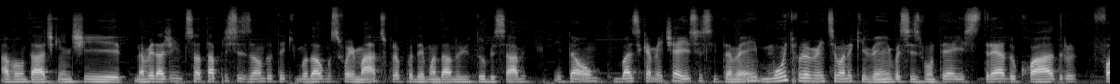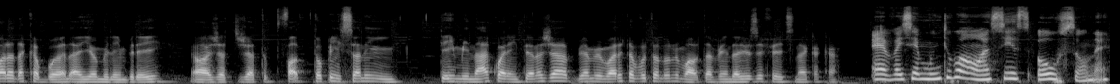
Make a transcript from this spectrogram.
à vontade que a gente, na verdade, a gente só tá precisando ter que mudar alguns formatos para poder mandar no YouTube, sabe? Então, basicamente é isso assim também. Muito provavelmente semana que vem vocês vão ter a estreia do quadro Fora da Cabana, aí eu me lembrei. Ó, já, já tô, tô pensando em terminar a quarentena, já minha memória tá voltando ao normal. Tá vendo aí os efeitos, né, Kaká? É, vai ser muito bom. Assistam, ouçam, né?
